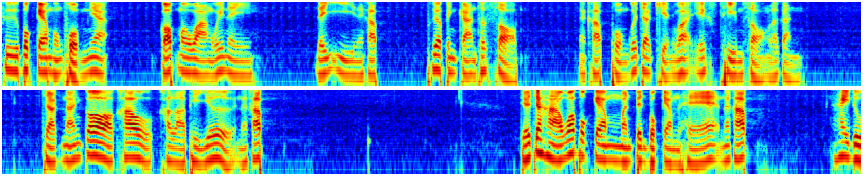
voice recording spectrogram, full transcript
คือโปรแกรมของผมเนี่ยก๊อปมาวางไว้ใน DE นะครับ เพื่อเป็นการทดสอบ นะครับ ผมก็จะเขียนว่า x team 2แล้วกัน จากนั้นก็เข้า c a l a p l a y e r นะครับ เดี๋ยวจะหาว่าโปรแกรมมันเป็นโปรแกรมแท้นะครับ ให้ดู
